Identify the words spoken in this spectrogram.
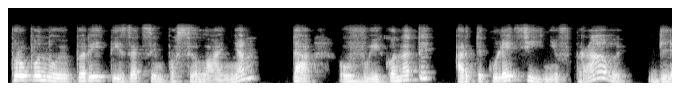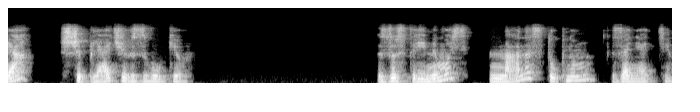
пропоную перейти за цим посиланням та виконати артикуляційні вправи для шиплячих звуків. Зустрінемось на наступному занятті.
